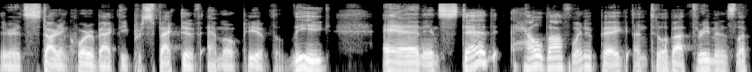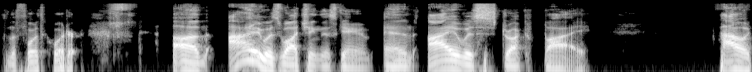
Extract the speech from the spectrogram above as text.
their starting quarterback, the prospective MOP of the league, and instead held off Winnipeg until about three minutes left in the fourth quarter. Um, I was watching this game and I was struck by how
